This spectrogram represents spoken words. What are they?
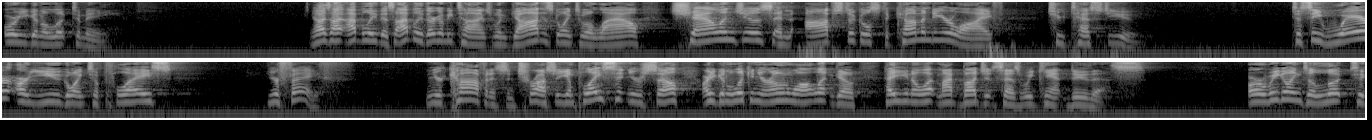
or are you going to look to me? Guys, I, I believe this. I believe there are going to be times when God is going to allow challenges and obstacles to come into your life to test you. To see where are you going to place your faith and your confidence and trust. Are you going to place it in yourself? Are you going to look in your own wallet and go, hey, you know what? My budget says we can't do this. Or are we going to look to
